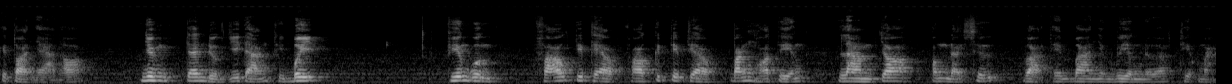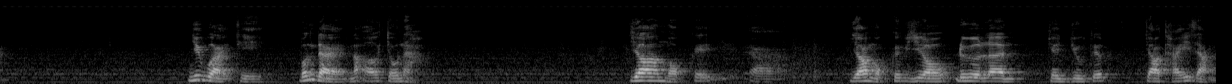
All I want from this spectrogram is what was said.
cái tòa nhà đó. Nhưng trên đường di tản thì bị phiến quân pháo tiếp theo, pháo kích tiếp theo bắn hỏa tiễn làm cho ông đại sứ và thêm ba nhân viên nữa thiệt mạng. Như vậy thì vấn đề nó ở chỗ nào? Do một cái à, do một cái video đưa lên trên YouTube cho thấy rằng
